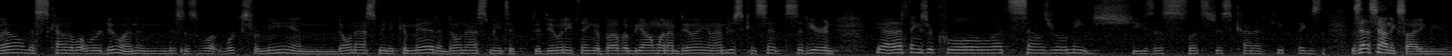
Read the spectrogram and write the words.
well, this is kind of what we're doing, and this is what works for me, and don't ask me to commit, and don't ask me to, to do anything above and beyond what I'm doing, and I'm just content to sit here and, yeah, that things are cool. That sounds real neat, Jesus. Let's just kind of keep things. Does that sound exciting to you?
